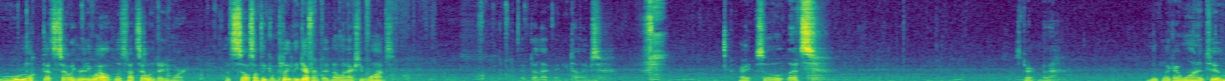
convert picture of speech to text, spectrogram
Ooh, look, that's selling really well. Let's not sell it anymore. Let's sell something completely different that no one actually wants. I've done that many times. Alright, so let's start look like I want it to.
